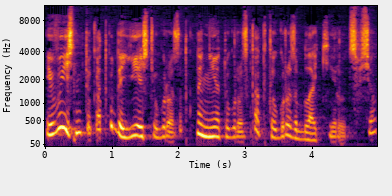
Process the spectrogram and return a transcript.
и выяснить только, откуда есть угроза, откуда нет угрозы, как эта угроза блокируется. Все.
